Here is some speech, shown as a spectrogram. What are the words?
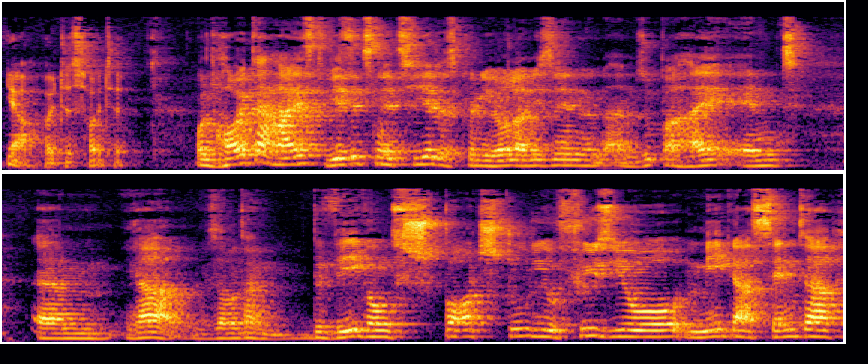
ja, heute ist heute. Und heute heißt, wir sitzen jetzt hier, das können die Hörer nicht sehen, in einem super High-End, ähm, ja, wie soll man sagen, Bewegungssportstudio, Physio, Mega Center.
